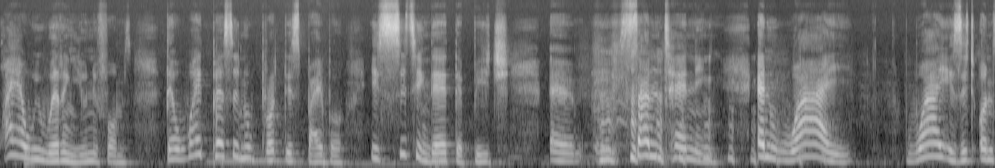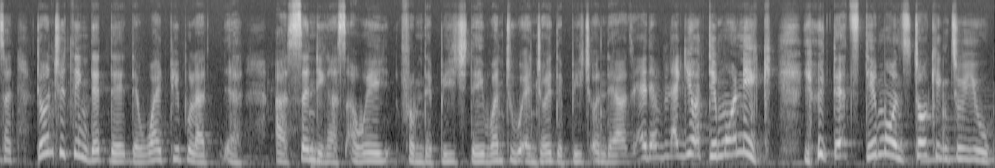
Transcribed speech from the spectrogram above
why are we wearing uniforms? The white person who brought this Bible is sitting there at the beach, um, sun tanning. and why? Why is it on sun? Don't you think that the, the white people are, uh, are sending us away from the beach? They want to enjoy the beach on their. And I'm like, you're demonic. You, that's demons talking to you.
